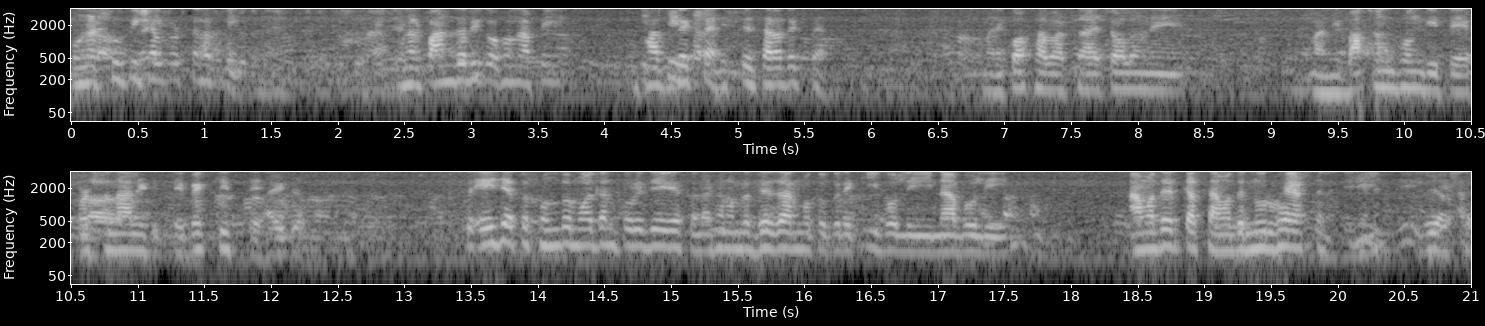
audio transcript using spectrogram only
ওনার টুপি খেয়াল করছেন আপনি? ওনার পাঞ্জাবি কখনো আপনি হাত দেখছেন স্টেজ ছাড়া দেখছেন? মানে কথাবার্তায়, চলনে মানে বাচন ভঙ্গিতে পার্সোনালিটিতে ব্যক্তিত্বে। তো এই যে এত সুন্দর ময়দান করে দিয়ে গেছেন এখন আমরা যে যার মতো করে কি বলি না বলি আমাদের কাছে আমাদের নূর ভাই আসছে না জি আছে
